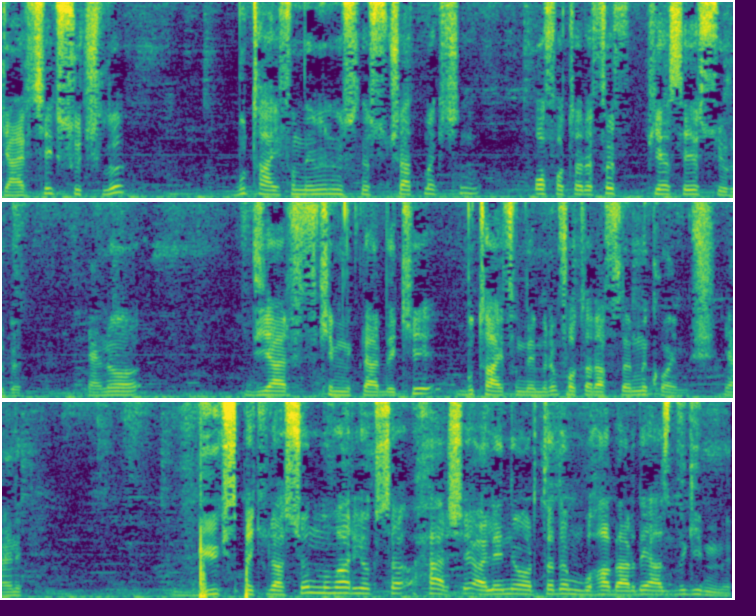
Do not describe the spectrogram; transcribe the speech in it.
Gerçek suçlu bu Tayfun Demir'in üstüne suç atmak için o fotoğrafı piyasaya sürdü. Yani o diğer kimliklerdeki bu Tayfun Demir'in fotoğraflarını koymuş. Yani büyük spekülasyon mu var yoksa her şey aleni ortada mı bu haberde yazdığı gibi mi?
